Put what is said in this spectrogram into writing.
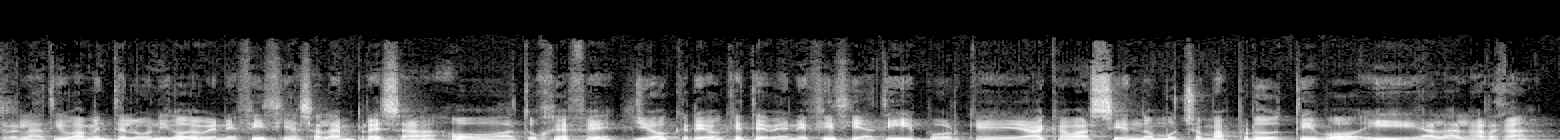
relativamente lo único que beneficias a la empresa o a tu jefe, yo creo que te beneficia a ti porque acabas siendo mucho más productivo y a la larga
